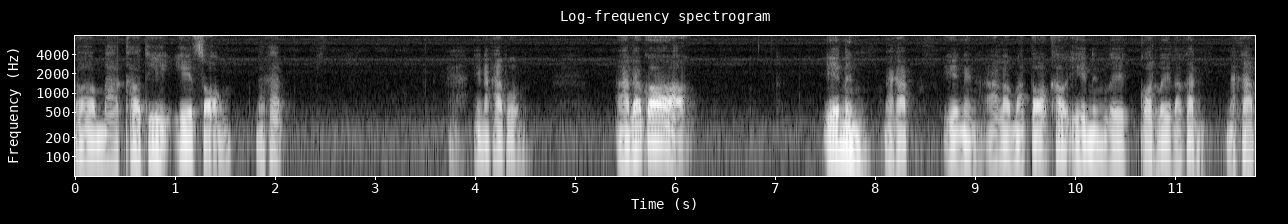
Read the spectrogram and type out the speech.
ก็มาเข้าที่ A2 นะครับ นี่นะครับผมอ่าแล้วก็ A1 นะครับ A1 อ่าเรามาต่อเข้า A1 เลยก่อนเลยแล้วกันนะครับ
